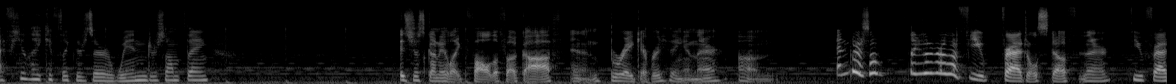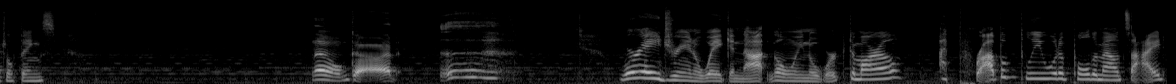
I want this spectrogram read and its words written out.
I feel like if like there's a wind or something, it's just gonna like fall the fuck off and break everything in there. Um, and there's a there's a few fragile stuff in there, a few fragile things. Oh God. Ugh. Were Adrian awake and not going to work tomorrow, I probably would have pulled him outside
